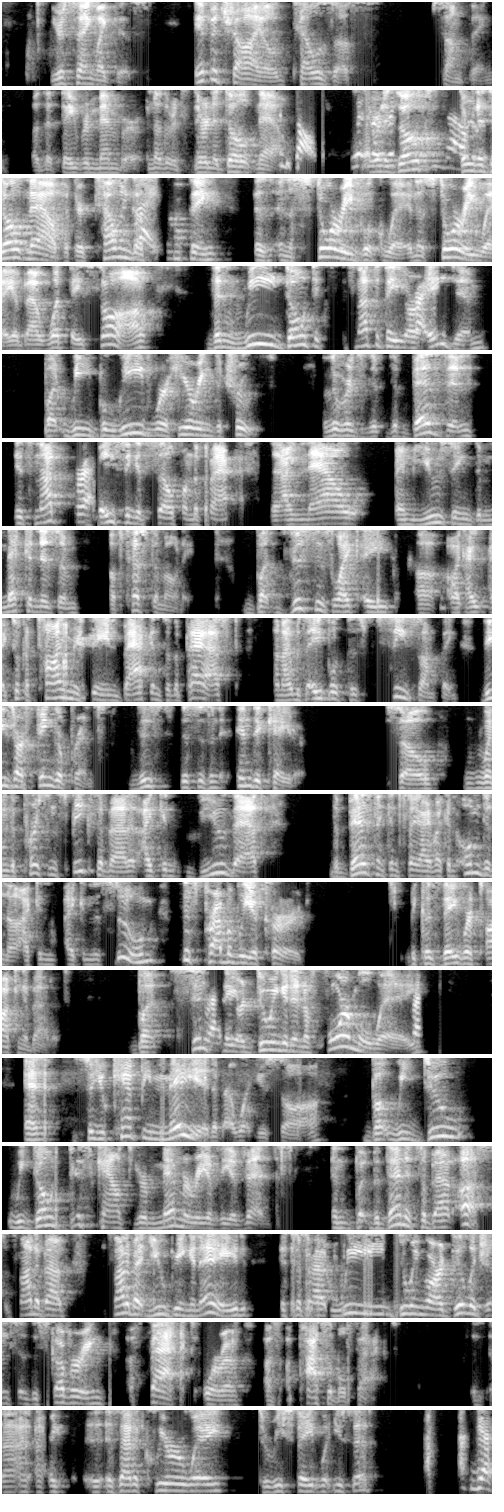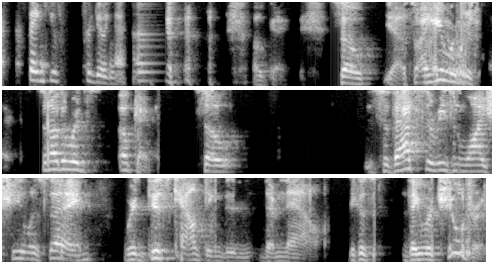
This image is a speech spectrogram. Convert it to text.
You're saying like this: if a child tells us something that they remember, in other words, they're an adult now. They're an adult. They're an adult now, but they're telling us right. something as in a storybook way, in a story way about what they saw, then we don't, it's not that they are right. Adim, but we believe we're hearing the truth. In other words, the, the Besdin, it's not Correct. basing itself on the fact that I now am using the mechanism of testimony. But this is like a, uh, like I, I took a time machine back into the past and I was able to see something. These are fingerprints. This, this is an indicator. So when the person speaks about it, I can view that. The Bezdin can say, I have like an umdana. I can, I can assume this probably occurred because they were talking about it. But since right. they are doing it in a formal way, right. and so you can't be made about what you saw, but we do, we don't discount your memory of the events. And but but then it's about us. It's not about it's not about you being an aid. It's about we doing our diligence and discovering a fact or a, a, a possible fact. Is, I, I, is that a clearer way to restate what you said? Yes, thank you for doing that. okay. So, yeah, so I hear what you're saying. So, in other words, okay. So, so that's the reason why Sheila's saying we're discounting them, them now because they were children.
